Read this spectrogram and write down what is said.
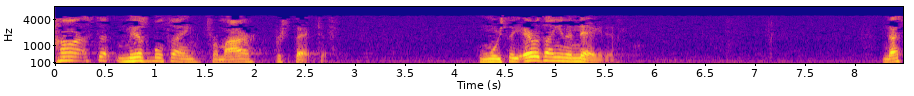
constant miserable thing from our perspective, when we see everything in the negative, and that's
